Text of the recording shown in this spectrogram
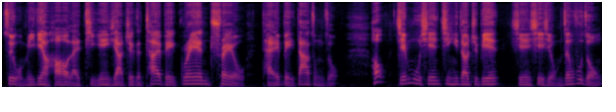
所以我们一定要好好来体验一下这个 Taipei Grand Trail 台北大纵走。好，节目先进行到这边，先谢谢我们曾副总。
